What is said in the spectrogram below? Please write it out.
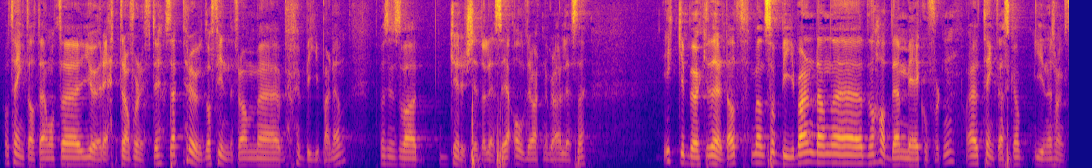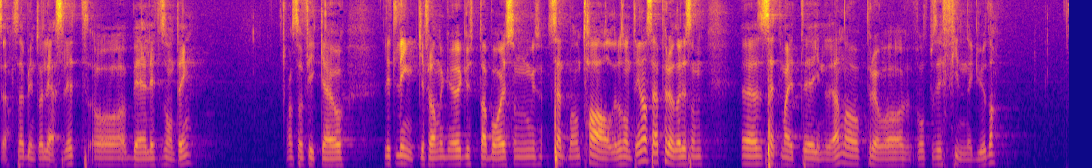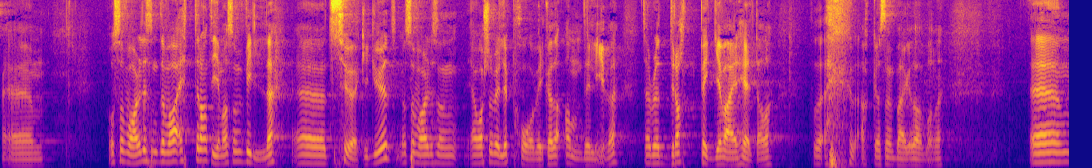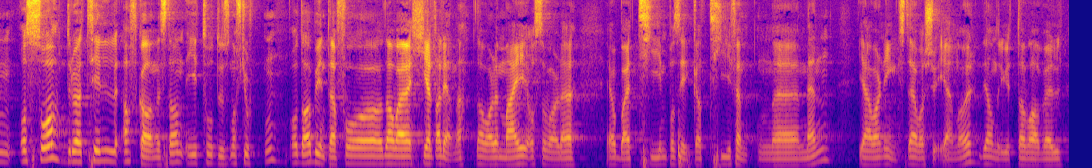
og tenkte at jeg måtte gjøre et eller annet fornuftig. Så jeg prøvde å finne fram uh, Bibelen igjen. Som jeg syntes var gørrkjedelig å lese. Jeg har aldri vært noe glad i å lese. Ikke bøker i det hele tatt. Men så Bibelen den, uh, den, hadde jeg med i kofferten. Og jeg tenkte jeg skal gi den en sjanse. Så jeg begynte å lese litt og be litt og sånne ting. Og så fikk jeg jo litt linker fra noen gutta boys som sendte meg noen taler. og sånne ting. Så jeg prøvde å liksom, uh, sette meg litt inn i det igjen og prøve å, å si, finne Gud. da. Um, og så var det liksom, det var et eller annet i meg som ville eh, søke Gud. Men så var det liksom, jeg var så veldig påvirka av det andre livet. Så jeg ble dratt begge veier hele tida. Det, det, er akkurat som en berg-og-dal-bane. Um, og så dro jeg til Afghanistan i 2014. Og da begynte jeg få, da var jeg helt alene. Da var det meg, og så var det Jeg jobba i et team på ca. 10-15 eh, menn. Jeg var den yngste. Jeg var 21 år. De andre gutta var vel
